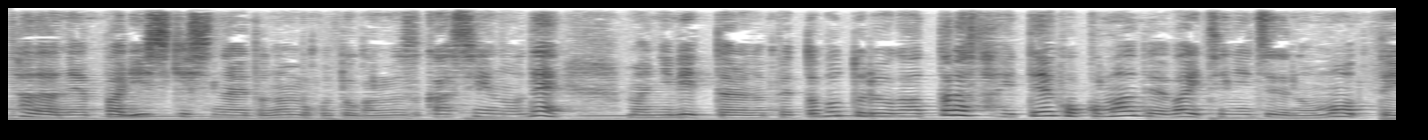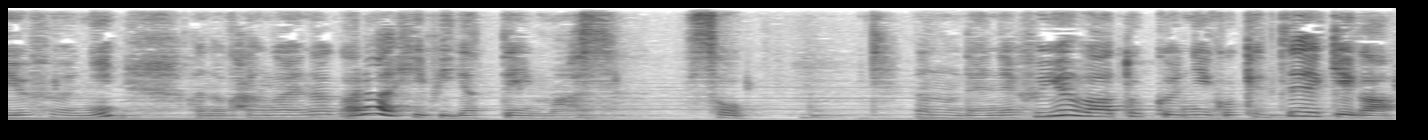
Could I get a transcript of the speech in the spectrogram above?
ただねやっぱり意識しないと飲むことが難しいので、まあ、2リットルのペットボトルがあったら最低ここまでは1日で飲もうっていう風にあに考えながら日々やっています。そうなのでね冬は特にこう血液が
